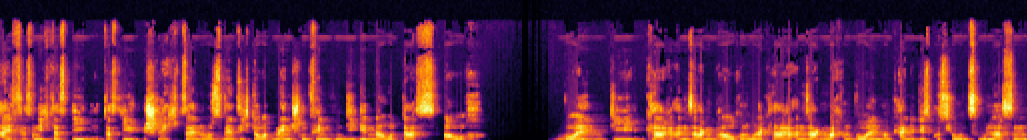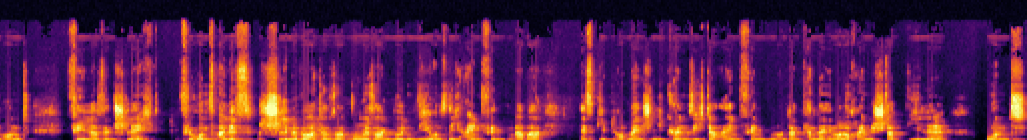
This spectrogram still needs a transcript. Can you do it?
heißt das nicht, dass die, dass die schlecht sein muss, wenn sich dort Menschen finden, die genau das auch wollen, die klare Ansagen brauchen oder klare Ansagen machen wollen und keine Diskussion zulassen und Fehler sind schlecht. Für uns alles schlimme Wörter, wo wir sagen, würden wir uns nicht einfinden. Aber es gibt auch Menschen, die können sich da einfinden und dann kann da immer noch eine stabile und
